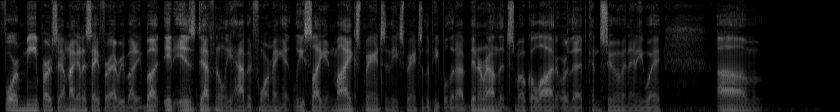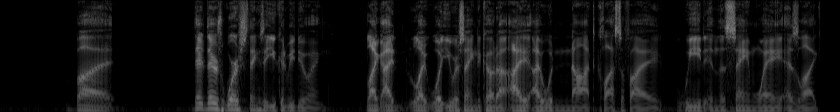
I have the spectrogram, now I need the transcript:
for me personally, I'm not going to say for everybody, but it is definitely habit forming, at least like in my experience and the experience of the people that I've been around that smoke a lot or that consume in any way. Um, but there, there's worse things that you could be doing. Like I like what you were saying, Dakota. I, I would not classify weed in the same way as like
